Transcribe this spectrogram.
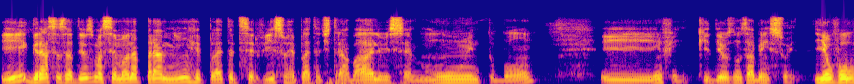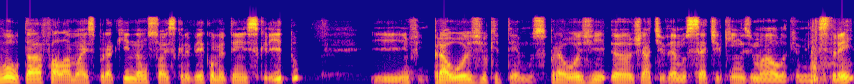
E graças a Deus, uma semana para mim repleta de serviço, repleta de trabalho, isso é muito bom. E, enfim, que Deus nos abençoe. E eu vou voltar a falar mais por aqui, não só escrever como eu tenho escrito. E, enfim, para hoje o que temos? Para hoje já tivemos 7h15, uma aula que eu ministrei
